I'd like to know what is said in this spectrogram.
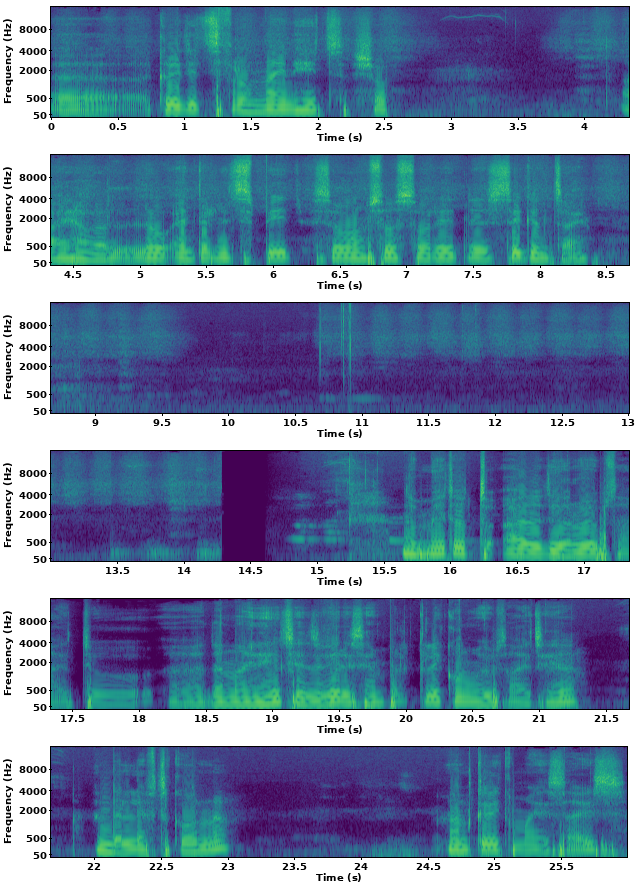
uh, credits from 9 hits shop. I have a low internet speed so I'm so sorry the second time. The method to add your website to uh, the 9 hits is very simple. Click on website here in the left corner and click my size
